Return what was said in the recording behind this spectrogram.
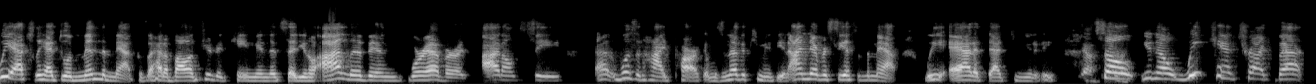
We actually had to amend the map because I had a volunteer that came in that said, you know, I live in wherever and I don't see. Uh, it wasn't Hyde Park. It was another community, and I never see us on the map. We added that community. Yeah, so, you know, we can't track back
